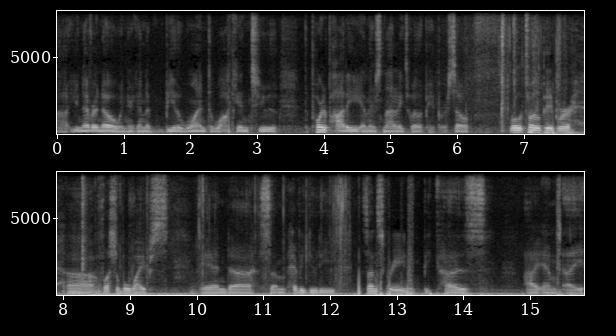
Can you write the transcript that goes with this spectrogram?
uh, you never know when you're going to be the one to walk into the porta potty and there's not any toilet paper. So, roll of toilet paper, uh, flushable wipes, and uh, some heavy duty sunscreen because I am a,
